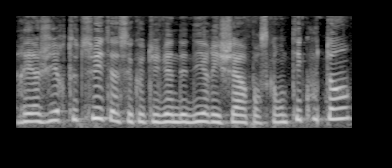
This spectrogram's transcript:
réagir tout de suite à ce que tu viens de dire, Richard, parce qu'en t'écoutant,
